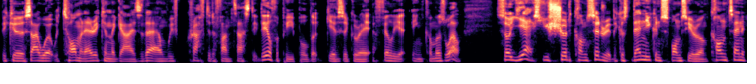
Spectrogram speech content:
because I work with Tom and Eric and the guys there, and we've crafted a fantastic deal for people that gives a great affiliate income as well. So, yes, you should consider it because then you can sponsor your own content.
